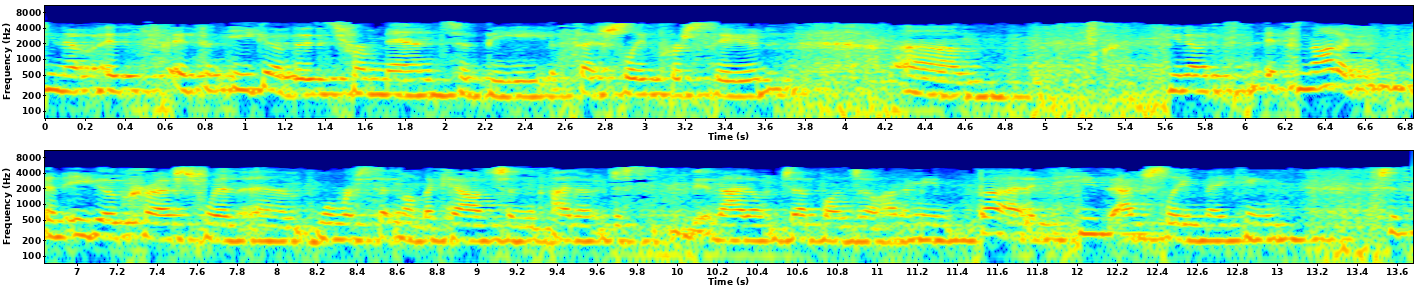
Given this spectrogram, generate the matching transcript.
you know, it's it's an ego boost for men to be sexually pursued. Um, you know, it's it's not a, an ego crush when um, when we're sitting on the couch and I don't just and I don't jump on John. I mean, but if he's actually making just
